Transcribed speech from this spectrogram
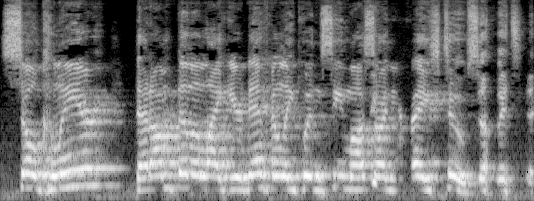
so clear that I'm feeling like you're definitely putting sea moss on your face too. So it's.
